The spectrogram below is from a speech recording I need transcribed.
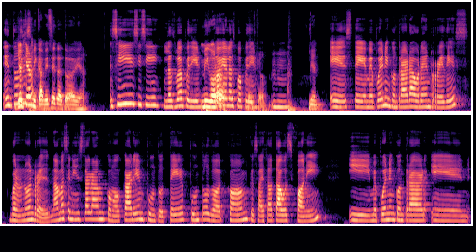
Entonces, Yo quiero mi camiseta todavía. Sí, sí, sí, las voy a pedir. Mi gorra. Todavía las puedo pedir. Bien. Este, me pueden encontrar ahora en redes. Bueno, no en redes, nada más en Instagram como karen.t.dot.com, because I thought that was funny. Y me pueden encontrar en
